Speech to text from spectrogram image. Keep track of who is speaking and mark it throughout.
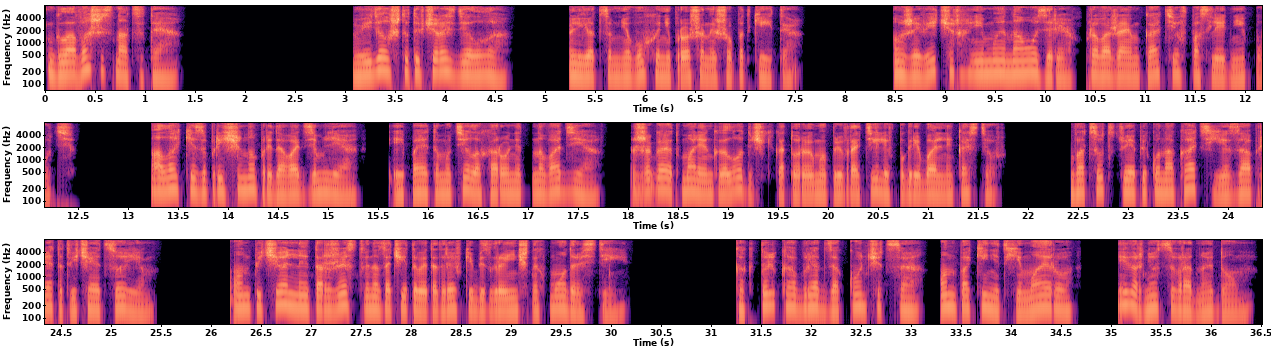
Speaker 1: Глава шестнадцатая. «Видел, что ты вчера сделала?» Льется мне в ухо непрошенный шепот Кейты. Уже вечер, и мы на озере провожаем Катю в последний путь. Алаке запрещено предавать земле, и поэтому тело хоронят на воде, сжигают маленькой лодочке, которую мы превратили в погребальный костер. В отсутствие опекуна Катьи за опряд отвечает Сурим. Он печально и торжественно зачитывает отрывки безграничных мудростей. Как только обряд закончится, он покинет Химайру и вернется в родной дом.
